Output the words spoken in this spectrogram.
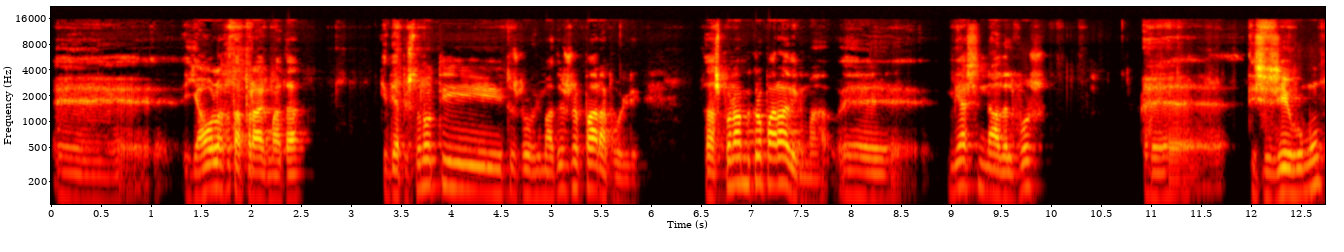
ε, για όλα αυτά τα πράγματα και διαπιστώνω ότι τους προβληματίζουν πάρα πολύ. Θα σας πω ένα μικρό παράδειγμα. Ε, μία συνάδελφος ε, της συζύγου μου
